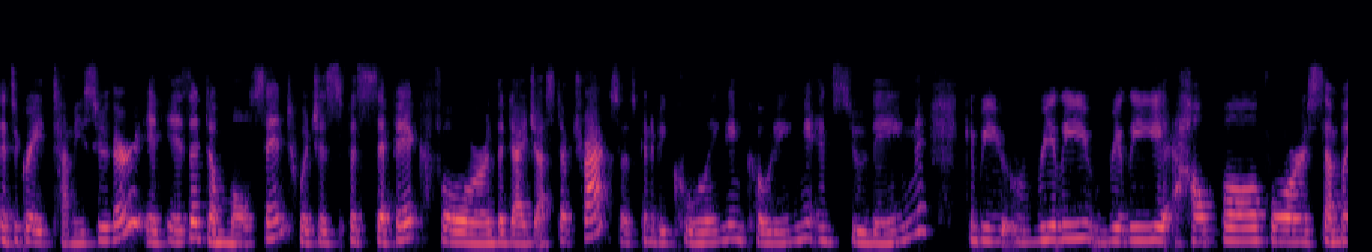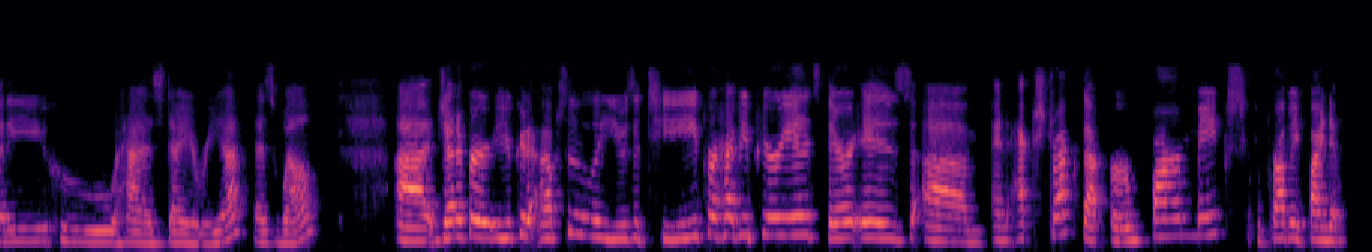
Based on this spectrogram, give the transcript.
it's a great tummy soother. It is a demulcent, which is specific for the digestive tract. So it's going to be cooling and coating and soothing. Can be really, really helpful for somebody who has diarrhea as well. Uh, Jennifer, you could absolutely use a tea for heavy periods. There is um, an extract that Herb Pharm makes. You can probably find it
